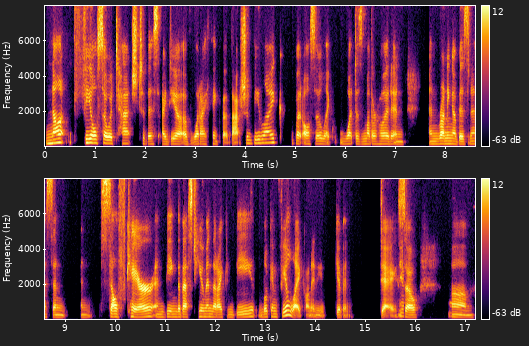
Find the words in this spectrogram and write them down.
not feel so attached to this idea of what I think that that should be like, but also like what does motherhood and and running a business and and self care and being the best human that I can be look and feel like on any given day. Yeah. So, um,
